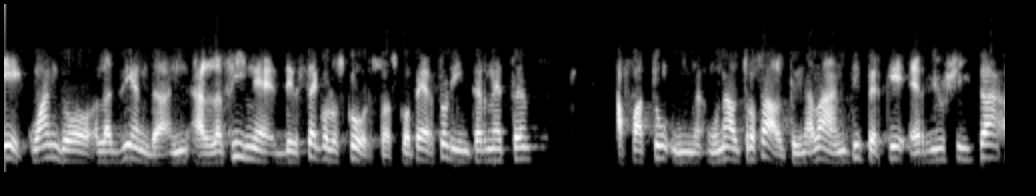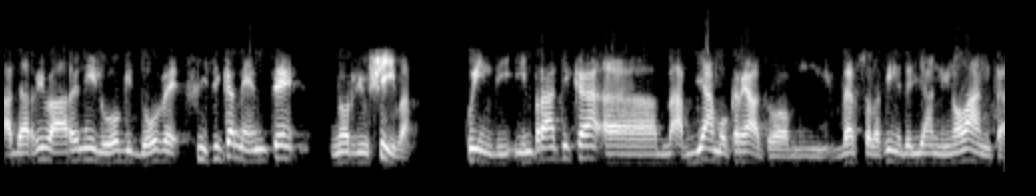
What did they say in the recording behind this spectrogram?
e quando l'azienda alla fine del secolo scorso ha scoperto l'internet ha fatto un, un, altro salto in avanti perché è riuscita ad arrivare nei luoghi dove fisicamente non riusciva. Quindi in pratica eh, abbiamo creato mh, verso la fine degli anni 90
